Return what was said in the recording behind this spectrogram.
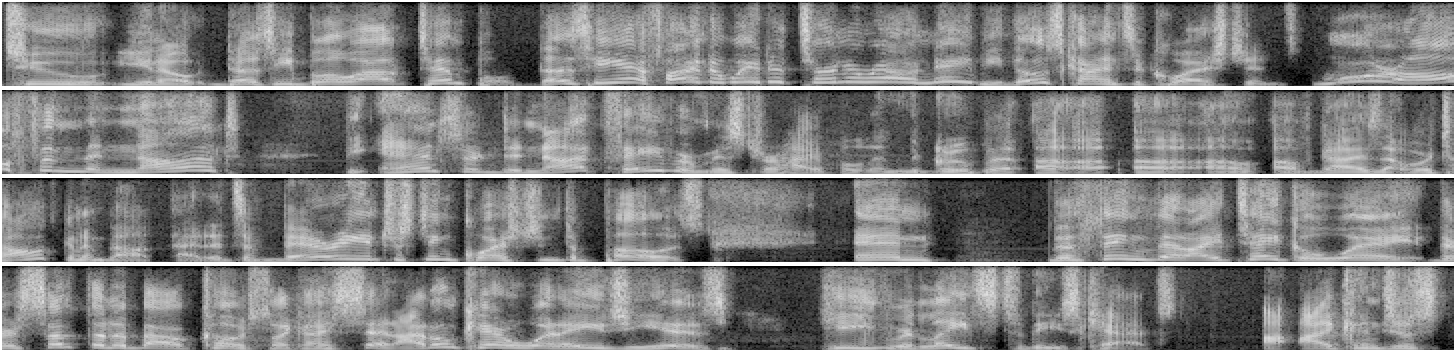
to, you know, does he blow out Temple? Does he find a way to turn around Navy? Those kinds of questions. More often than not, the answer did not favor Mr. Heupel in the group of, uh, uh, uh of guys that were talking about that. It's a very interesting question to pose. And the thing that I take away, there's something about coach. Like I said, I don't care what age he is. he relates to these cats. I, I can just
